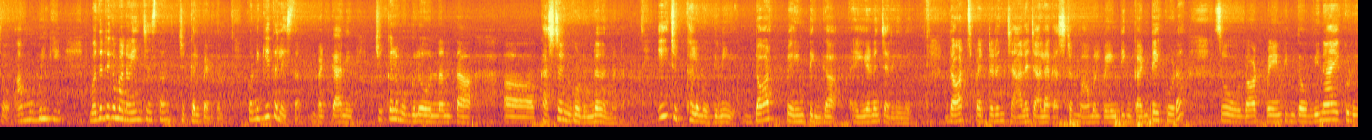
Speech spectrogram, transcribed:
సో ఆ ముగ్గులకి మొదటిగా మనం ఏం చేస్తాం? చుక్కలు పెడతాం. కొన్ని గీతలు వేస్తాం. బట్ కానీ చుక్కల ముగ్గులో ఉన్నంత కష్టం కూడా ఉండదన్నమాట. ఈ చుక్కల ముగ్గుని డాట్ పెయింటింగ్గా వేయడం జరిగింది. డాట్స్ పెట్టడం చాలా చాలా కష్టం. మామూలు పెయింటింగ్ కంటే కూడా. సో డాట్ పెయింటింగ్తో వినాయకుడు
